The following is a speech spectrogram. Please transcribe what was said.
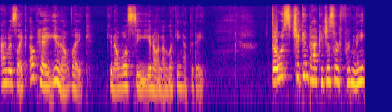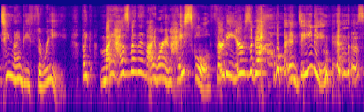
I was like, okay, you know, like, you know, we'll see, you know, and I'm looking at the date. Those chicken packages were from 1993. Like my husband and I were in high school 30 years ago and dating, and those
